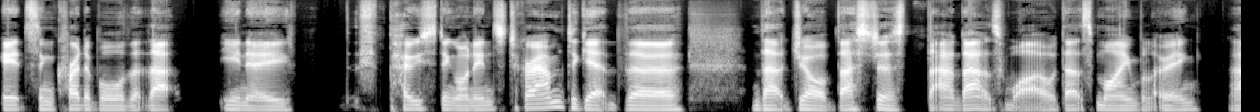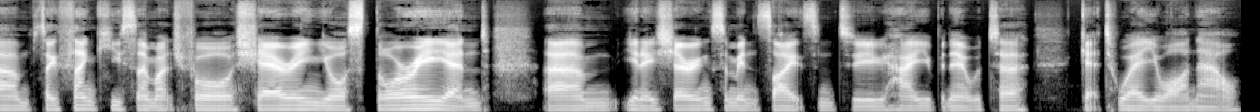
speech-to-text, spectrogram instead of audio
it's incredible that that you know posting on instagram to get the that job. That's just that that's wild. That's mind-blowing. Um, so thank you so much for sharing your story and um, you know sharing some insights into how you've been able to get to where you are now.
